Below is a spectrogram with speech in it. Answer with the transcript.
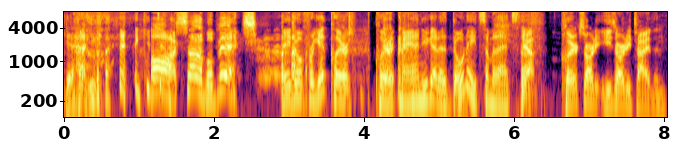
Yeah. you Oh, son of a bitch! hey, don't forget cleric, cleric man. You got to donate some of that Yep, stuff. cleric's already he's already tithing.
